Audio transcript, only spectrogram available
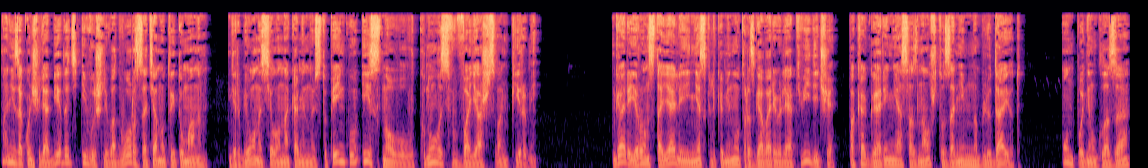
Они закончили обедать и вышли во двор, затянутый туманом. Гермиона села на каменную ступеньку и снова уткнулась в вояж с вампирами. Гарри и Рон стояли и несколько минут разговаривали о Квидиче, пока Гарри не осознал, что за ним наблюдают. Он поднял глаза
